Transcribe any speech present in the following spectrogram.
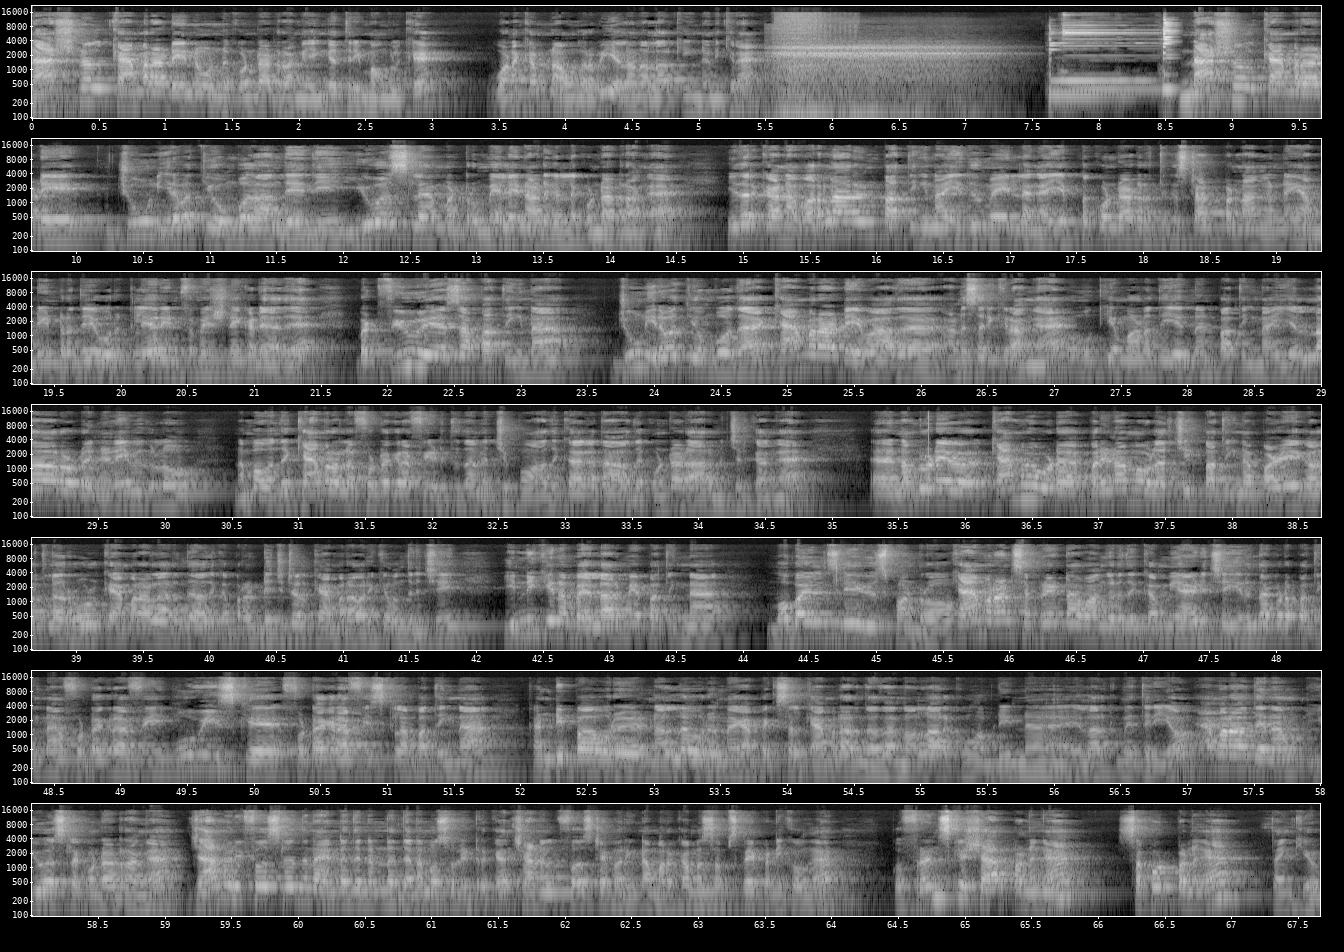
National camera டேன்னு ஒன்று கொண்டாடுறாங்க. எங்கே தெரியுமா உங்களுக்கு? வணக்கம் நான் உங்கள் ரவி. எல்லாம் நல்லா இருக்கீங்கன்னு நினைக்கிறேன். நேஷனல் கேமரா டே ஜூன் இருபத்தி ஒன்பதாம் தேதி யூஎஸ்ல மற்றும் மேலை நாடுகளில் கொண்டாடுறாங்க. இதற்கான வரலாறுன்னு பார்த்தீங்கன்னா எதுவுமே இல்லைங்க. எப்போ கொண்டாடுறதுக்கு ஸ்டார்ட் பண்ணாங்கன்னு அப்படின்றதே ஒரு கிளியர் இன்ஃபர்மேஷனே கிடையாது. பட் ஃபியூ இயர்ஸாக பார்த்தீங்கன்னா ஜூன் இருபத்தி ஒம்போதை கேமரா டேவாக அதை அனுசரிக்கிறாங்க. முக்கியமானது என்னன்னு பார்த்தீங்கன்னா எல்லாரோட நினைவுகளும் நம்ம வந்து கேமராவில் ஃபோட்டோகிராஃபி எடுத்து தான் வச்சுப்போம். அதுக்காக தான் அதை கொண்டாட ஆரம்பிச்சிருக்காங்க. நம்மளுடைய கேமராவோட பரிணாம வளர்ச்சின்னு பார்த்தீங்கன்னா பழைய காலத்தில் ரோல் கேமரால இருந்து அதுக்கப்புறம் டிஜிட்டல் கேமரா வரைக்கும் வந்துருச்சு. இன்றைக்கி நம்ம எல்லாருமே பார்த்தீங்கன்னா மொபைல்ஸ்லேயே யூஸ் பண்ணுறோம் கேமரான்னு செப்பரேட்டாக வாங்குறது கம்மியாயிடுச்சு. இருந்தால் கூட பார்த்தீங்கன்னா ஃபோட்டோகிராஃபி மூவிஸ்க்கு ஃபோட்டோகிராஃபிஸ்க்குலாம் பார்த்தீங்கன்னா கண்டிப்பாக ஒரு நல்ல ஒரு மெகா பிக்சல் கேமரா இருந்தால் தான் நல்லாயிருக்கும் அப்படின்னு எல்லாருக்குமே தெரியும். கேமரா தினம் யூஎஸில் கொண்டாடுறாங்க. ஜனவரி ஃபர்ஸ்ட்லேருந்து நான் என்ன தினம்னு தினமும் சொல்லிட்டு இருக்கேன். சேனல் ஃபர்ஸ்ட் டைம் வரைக்கும் மறக்காமல் சப்ஸ்கிரைப் பண்ணிக்கோங்க. உங்கள் ஃப்ரெண்ட்ஸ்க்கு ஷேர் பண்ணுங்கள் சப்போர்ட் பண்ணுங்கள் தேங்க்யூ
